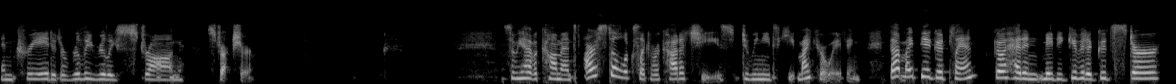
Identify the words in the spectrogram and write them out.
and created a really, really strong structure. So we have a comment, ours still looks like ricotta cheese. Do we need to keep microwaving? That might be a good plan. Go ahead and maybe give it a good stir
